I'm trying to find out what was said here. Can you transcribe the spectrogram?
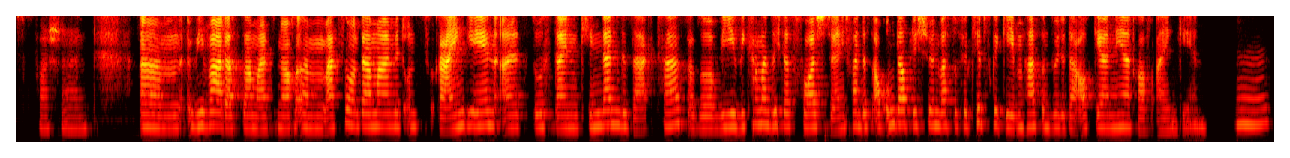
Super schön. Ähm, wie war das damals noch? Ähm, magst du da mal mit uns reingehen, als du es deinen Kindern gesagt hast? Also wie, wie kann man sich das vorstellen? Ich fand es auch unglaublich schön, was du für Tipps gegeben hast und würde da auch gerne näher drauf eingehen. Mhm.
